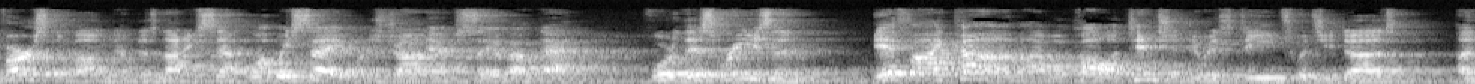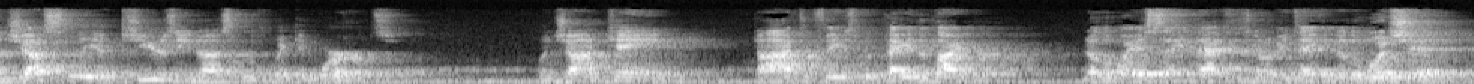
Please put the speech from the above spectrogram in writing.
first among them, does not accept what we say. What does John have to say about that? For this reason, if I come, I will call attention to his deeds which he does, unjustly accusing us with wicked words. When John came, Diotrephes would pay the piper. Another way of saying that is he's going to be taken to the woodshed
